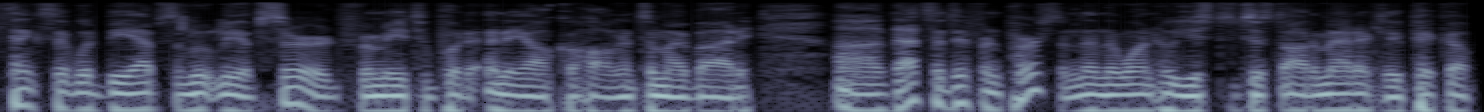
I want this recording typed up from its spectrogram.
thinks it would be absolutely absurd for me to put any alcohol into my body. Uh, that's a different person than the one who used to just automatically pick up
